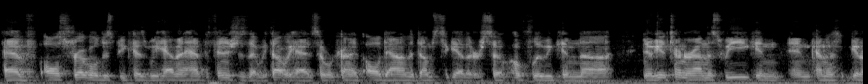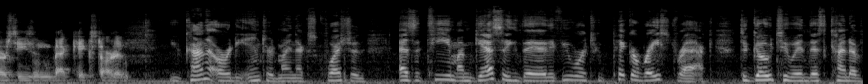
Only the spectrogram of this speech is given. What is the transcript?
have all struggled just because we haven't had the finishes that we thought we had. So we're kind of all down in the dumps together. So hopefully we can uh, you know get a turnaround this week and and kind of get our season back kick started. You kind of already answered my next question. As a team, I'm guessing that if you were to pick a racetrack to go to in this kind of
